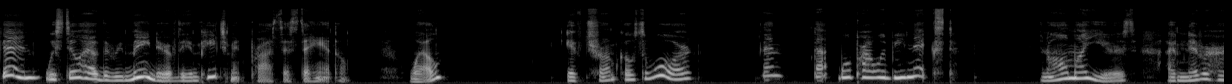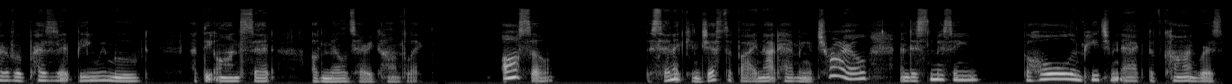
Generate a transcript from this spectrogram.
Then we still have the remainder of the impeachment process to handle well, if Trump goes to war, then that will probably be next. In all my years, I've never heard of a president being removed at the onset of military conflict. Also, the Senate can justify not having a trial and dismissing the whole impeachment act of Congress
